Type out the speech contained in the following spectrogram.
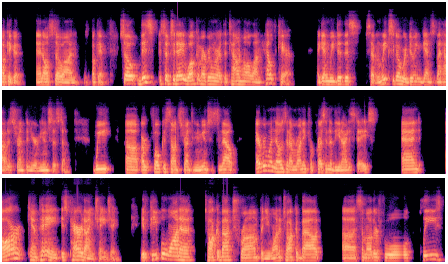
Okay, good. And also on, okay. So this, so today, welcome everyone. We're at the town hall on healthcare. Again, we did this seven weeks ago. We're doing again, it's about how to strengthen your immune system. We uh, are focused on strengthening the immune system. Now, everyone knows that I'm running for president of the United States, and our campaign is paradigm changing. If people want to talk about Trump and you want to talk about uh, some other fool, please,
